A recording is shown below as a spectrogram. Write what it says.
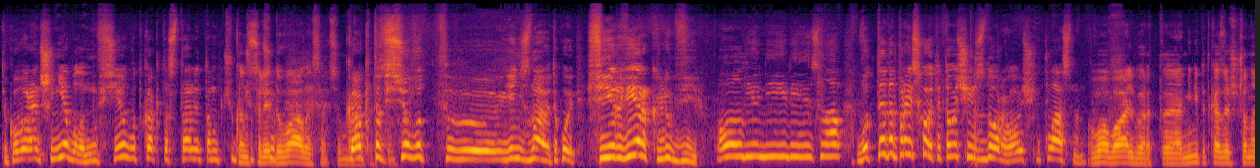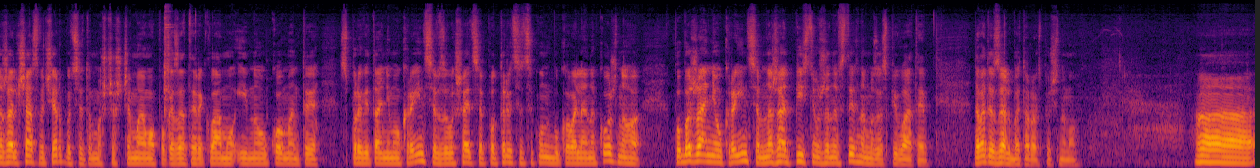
Такого раньше не было. Мы все вот как-то стали там чуть-чуть... Консолідувалися в цьому. Как-то ракурсі? все вот, э, я не знаю, такой фейерверк любви. All you need is love. Вот это происходит, это очень здорово, очень классно. Вова Альберт, е, мені підказують, що на жаль, час вичерпується, тому що ще маємо показати рекламу і ноу-коменти з привітанням українців. Залишається по 30 секунд буквально на кожного. Побажання українцям. На жаль, пісню вже не встигнемо заспівати. Давайте з Альберта розпочнемо. А,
